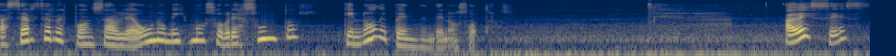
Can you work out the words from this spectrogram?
hacerse responsable a uno mismo sobre asuntos que no dependen de nosotros. A veces,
